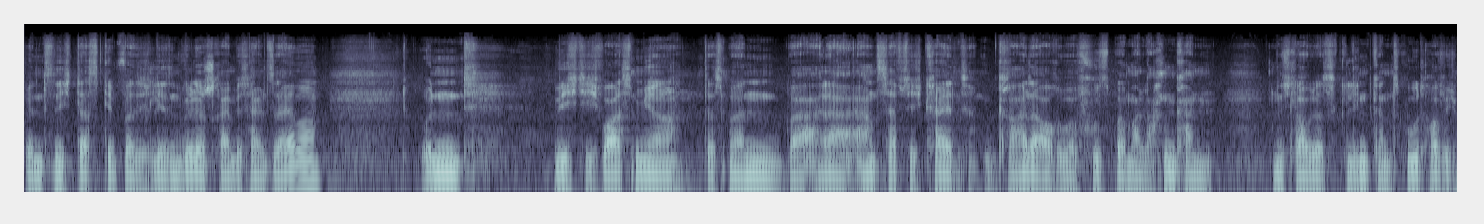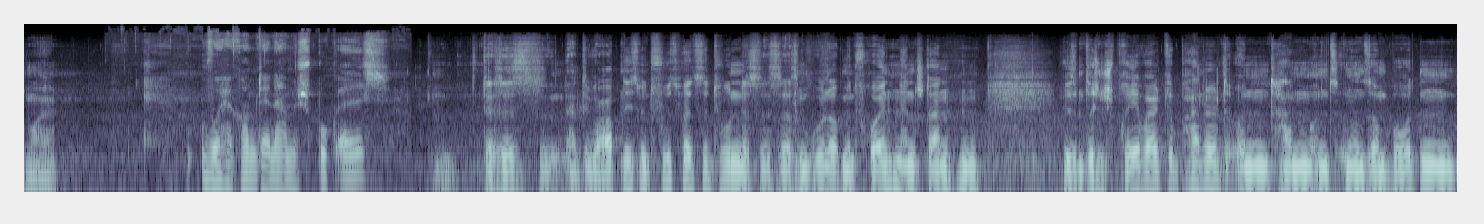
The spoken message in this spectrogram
wenn es nicht das gibt, was ich lesen will, dann schreibe ich es halt selber. Und wichtig war es mir, dass man bei aller Ernsthaftigkeit gerade auch über Fußball mal lachen kann. Und ich glaube, das gelingt ganz gut, hoffe ich mal. Woher kommt der Name Spuckelch? Das ist, hat überhaupt nichts mit Fußball zu tun. Das ist aus dem Urlaub mit Freunden entstanden. Wir sind durch den Spreewald gepaddelt und haben uns in unserem Booten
